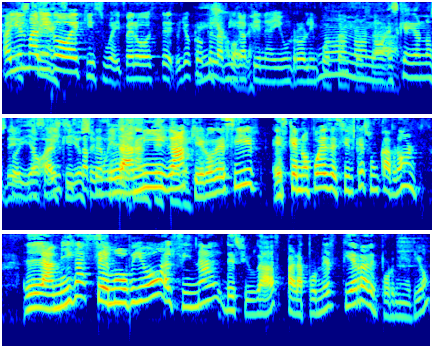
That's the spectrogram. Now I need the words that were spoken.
ahí el es marido X, güey, pero este, yo creo que la amiga tiene ahí un rol importante. no, o no, sea, es que yo no de- estoy, ya no, sabes que yo soy muy la amiga, quiero decir, es que no puedes decir que es un cabrón. La amiga se movió al final de ciudad para poner tierra de por medio.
